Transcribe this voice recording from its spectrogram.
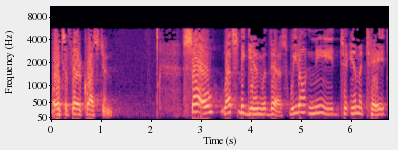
Well, it's a fair question. So, let's begin with this. We don't need to imitate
